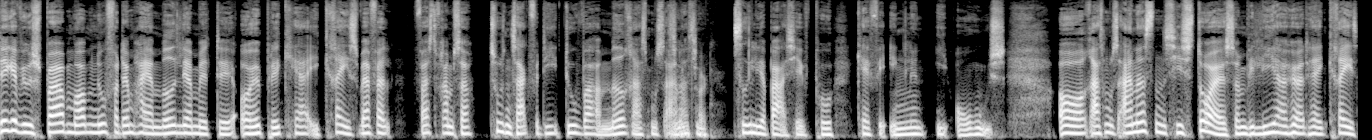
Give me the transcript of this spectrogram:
Det kan vi jo spørge dem om nu, for dem har jeg med lige om et øh, øjeblik her i kreds. I hvert fald først og fremmest så, tusind tak, fordi du var med, Rasmus Andersen, tidligere barchef på Café England i Aarhus. Og Rasmus Andersens historie, som vi lige har hørt her i kreds,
